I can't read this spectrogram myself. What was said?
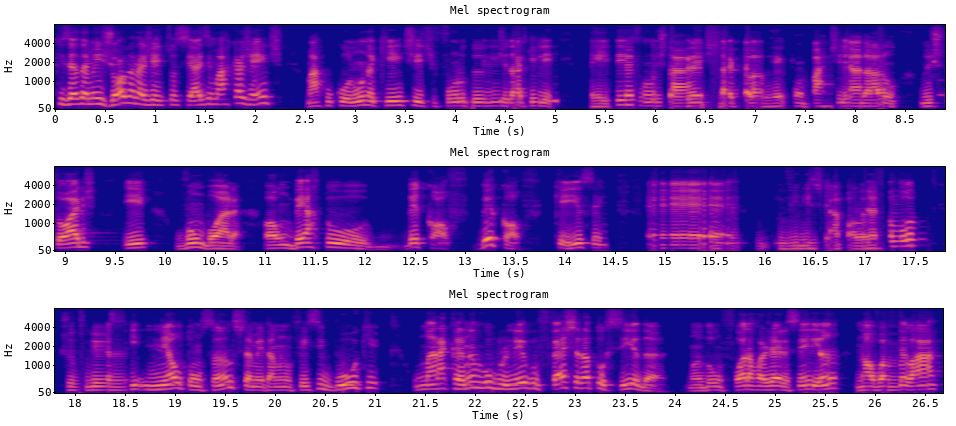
Quiser também, joga nas redes sociais e marca a gente. Marca o coluna aqui, a gente te fundo gente dá aquele RT, fundo do Instagram, a gente dá aquela compartilhada lá no, no Stories e vambora. Ó, Humberto Bekoff, Bekoff, que isso, hein? É, o Vinícius a Paula já falou. Deixa eu subir aqui. Nelton Santos também tá no Facebook. O Maracanã Rubro Negro, festa da torcida. Mandou um fora Rogério Senna, Nalva Velar,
